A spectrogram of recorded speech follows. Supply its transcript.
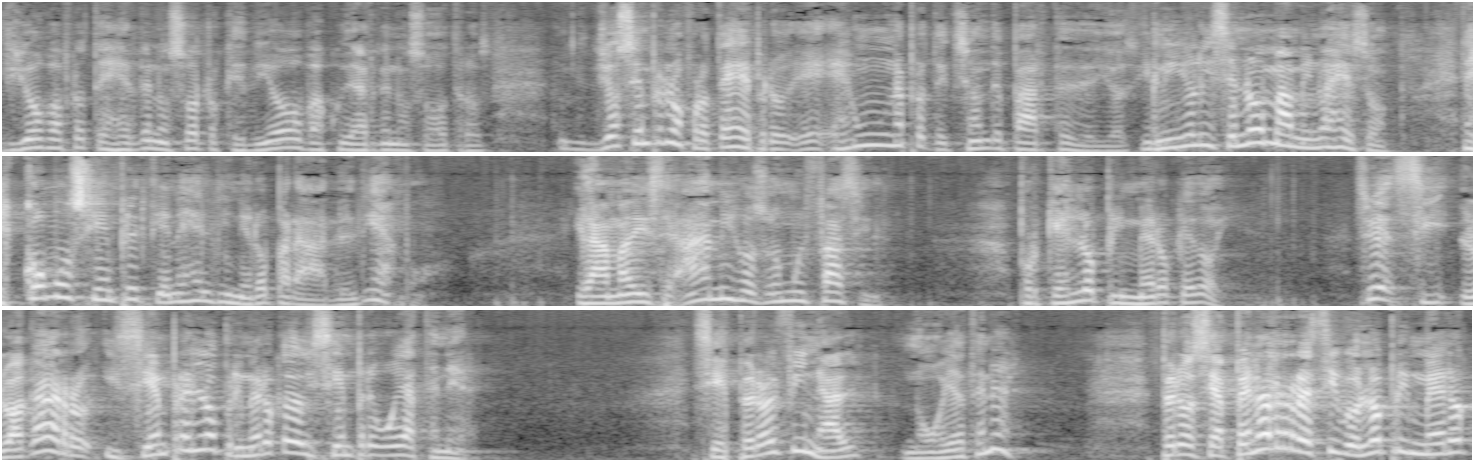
Dios va a proteger de nosotros, que Dios va a cuidar de nosotros. Dios siempre nos protege, pero es una protección de parte de Dios. Y el niño le dice, no, mami, no es eso. Es como siempre tienes el dinero para dar el diezmo. Y la mamá dice, ah, mi hijo, eso es muy fácil, porque es lo primero que doy. Si lo agarro y siempre es lo primero que doy, siempre voy a tener. Si espero al final, no voy a tener. Pero si apenas lo recibo, es lo primero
